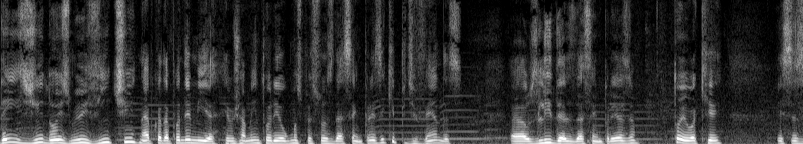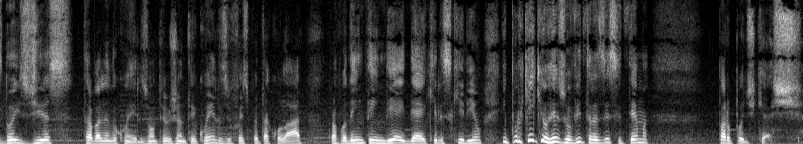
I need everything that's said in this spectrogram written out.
desde 2020, na época da pandemia, eu já mentorei algumas pessoas dessa empresa, equipe de vendas, uh, os líderes dessa empresa. Estou eu aqui esses dois dias trabalhando com eles. Ontem eu jantei com eles e foi espetacular para poder entender a ideia que eles queriam e por que que eu resolvi trazer esse tema para o podcast,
